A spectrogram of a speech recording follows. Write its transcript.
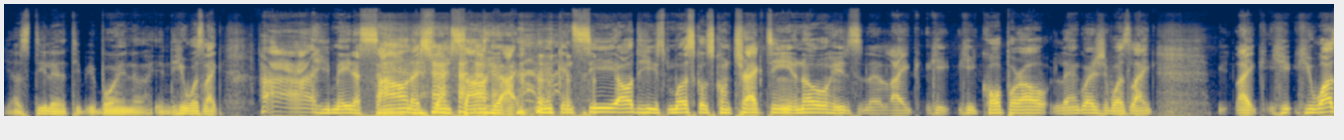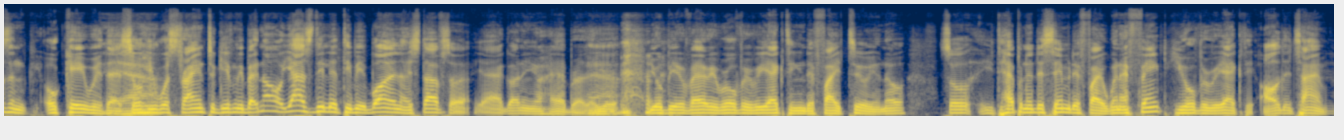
Yes, dile ti bi bojno. And he was like, ah, he made a sound, a strange sound. He, I, you can see all his muscles contracting. You know, his uh, like he he corporal language was like like he, he wasn't okay with that. So he was trying to give me back, no, yes, dile TV boy and stuff. So yeah, I got in your head, brother. You, you'll be very overreacting in the fight too, you know. So it happened the same in the fight. When I faint, he overreacted all the time.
